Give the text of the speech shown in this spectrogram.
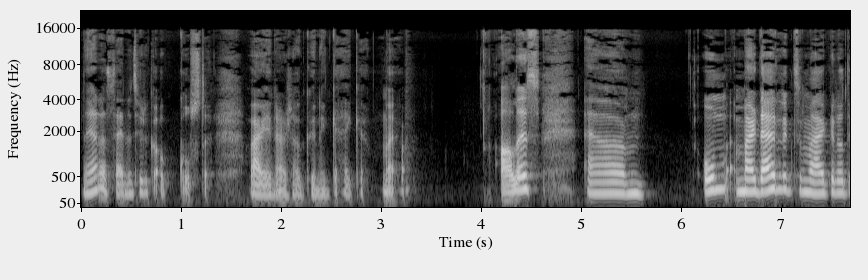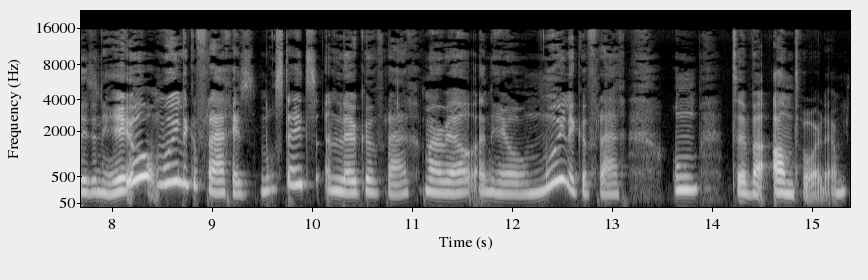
Ja, dat zijn natuurlijk ook kosten waar je naar zou kunnen kijken. Nou ja, alles um, om maar duidelijk te maken dat dit een heel moeilijke vraag is. Nog steeds een leuke vraag, maar wel een heel moeilijke vraag om te beantwoorden.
